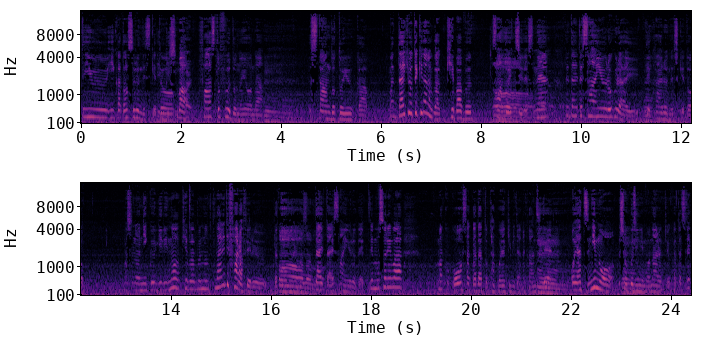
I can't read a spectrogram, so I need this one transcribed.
ていう言い方をするんですけどまあはい。ファーストフードのようなうん。スタンドというか、まあ、代表的なのがケバブサンドイッチですね。で大体3ユーロぐらいで買えるんですけど、まあ、その肉切りのケバブの隣でファラフェルが手に入ります。大体3ユーロで。でもそれは、まあ、ここ大阪だとたこ焼きみたいな感じで、うん。おやつにも食事にもなるという形で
